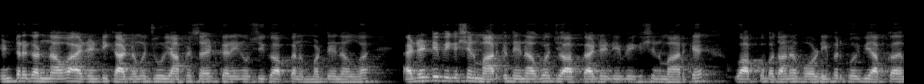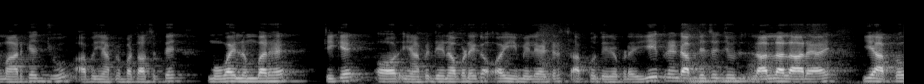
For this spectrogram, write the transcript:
इंटर करना होगा आइडेंटिटी कार्ड नंबर जो यहाँ पे सेलेक्ट करेंगे, उसी को आपका नंबर देना होगा आइडेंटिफिकेशन मार्क देना होगा जो आपका आइडेंटिफिकेशन मार्क है, वो आपको बताना बॉडी पर कोई भी आपका मार्क है जो आप यहाँ पे बता सकते हैं। मोबाइल नंबर है ठीक है? और यहाँ पे देना पड़ेगा और ईमेल एड्रेस आपको देना पड़ेगा। ये फ्रेंड आप जैसे जो लाल लाल आ रहा है, ये आपको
